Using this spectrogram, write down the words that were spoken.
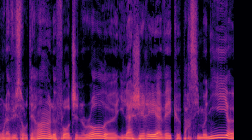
on l'a vu sur le terrain, le floor general, euh, il a géré avec euh, parcimonie, euh,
